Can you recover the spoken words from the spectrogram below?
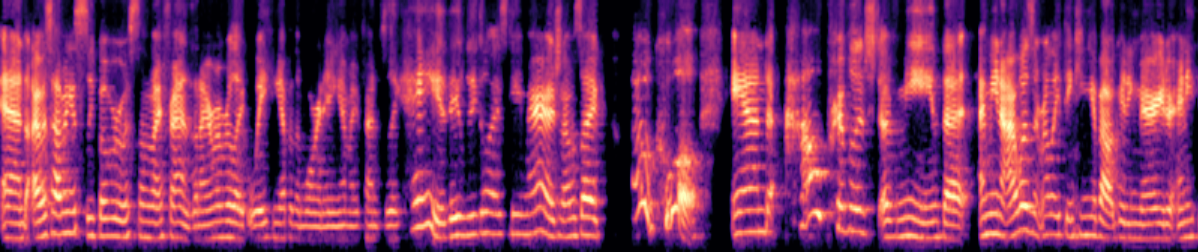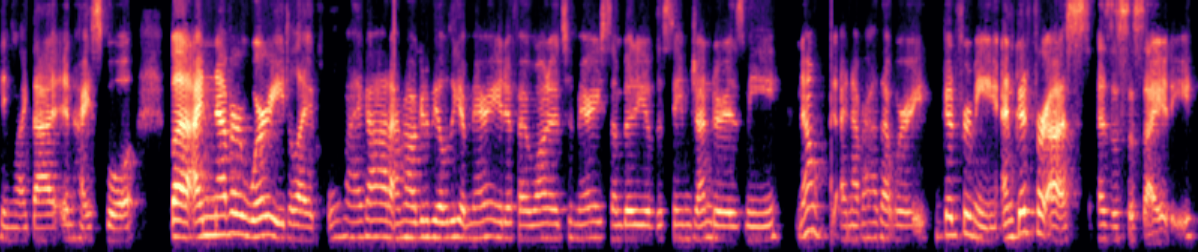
and I was having a sleepover with some of my friends. And I remember like waking up in the morning and my friend was like, Hey, they legalized gay marriage. And I was like, Oh, cool. And how privileged of me that, I mean, I wasn't really thinking about getting married or anything like that in high school, but I never worried, like, oh my God, I'm not going to be able to get married if I wanted to marry somebody of the same gender as me. No, I never had that worry. Good for me and good for us as a society.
